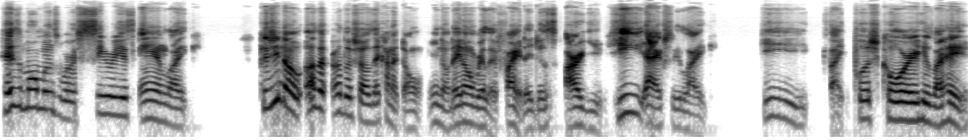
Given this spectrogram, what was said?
his moments were serious and like, because you know other other shows they kind of don't, you know, they don't really fight. They just argue. He actually like, he like pushed Cory. He was like, hey,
